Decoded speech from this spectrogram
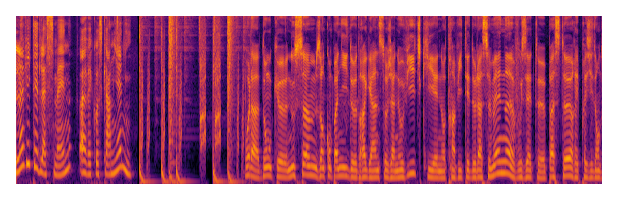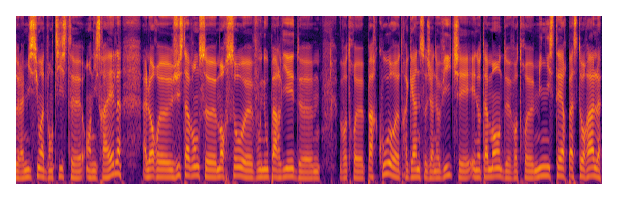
L'invité de la semaine avec Oscar Miani. Voilà, donc euh, nous sommes en compagnie de Dragan Stojanovic, qui est notre invité de la semaine. Vous êtes euh, pasteur et président de la mission adventiste euh, en Israël. Alors, juste avant ce morceau, vous nous parliez de votre parcours, Dragan Stojanovic, et, notamment de votre ministère pastoral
